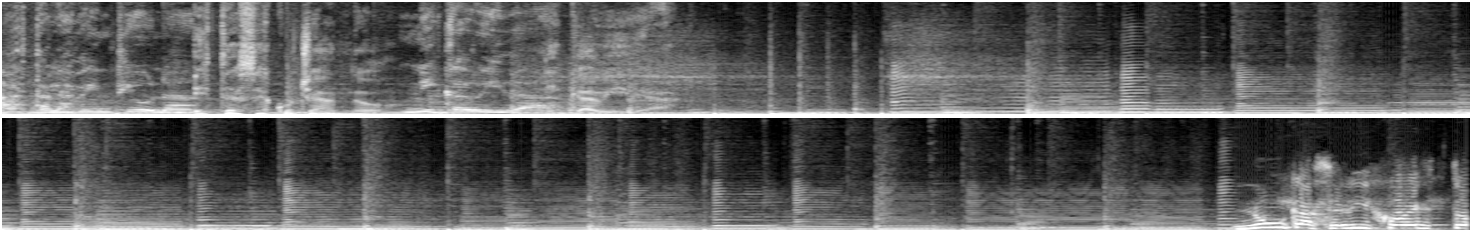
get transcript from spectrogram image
Hasta las 21. Estás escuchando Nica Vida. Nica Vida. Nunca se dijo esto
